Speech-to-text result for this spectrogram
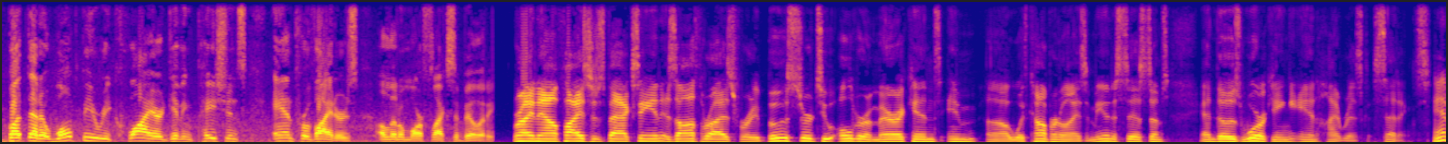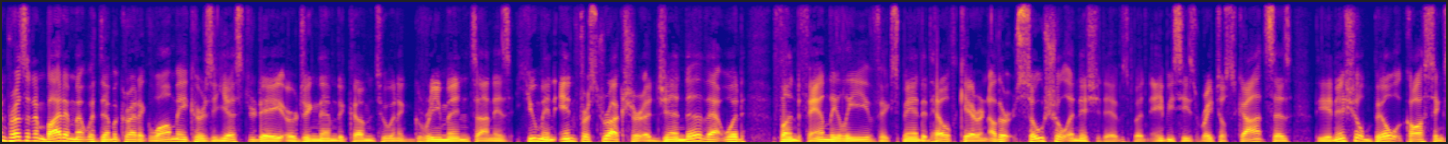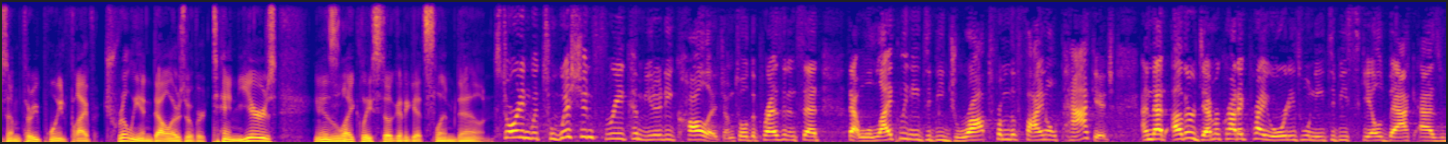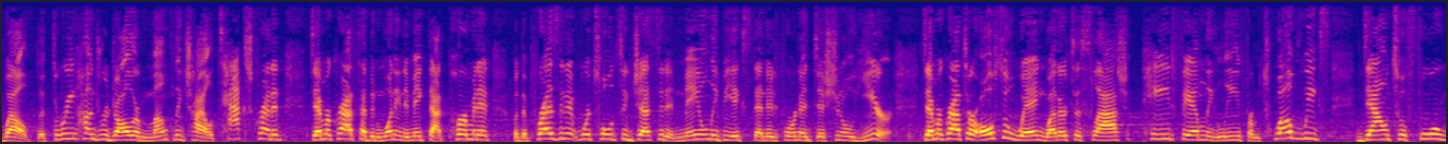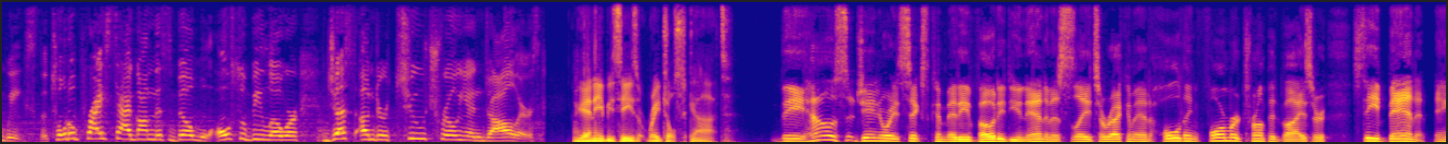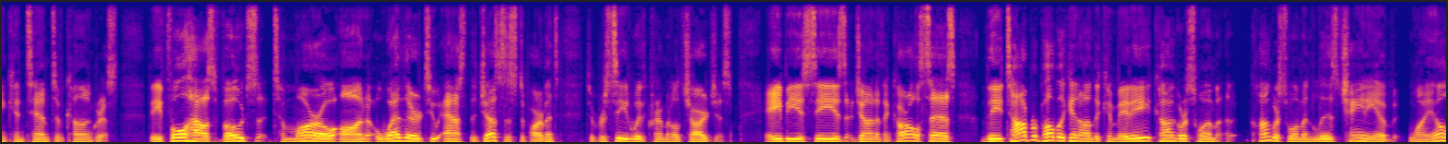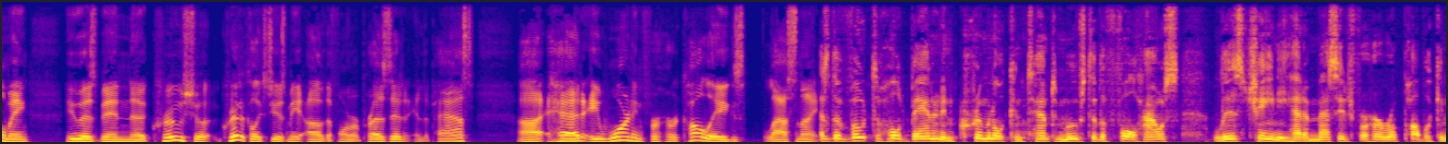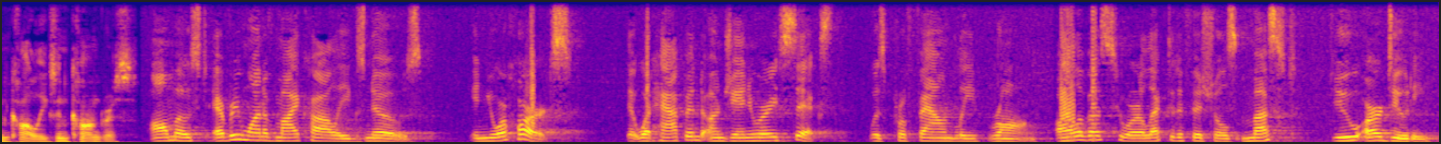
but that it won't be required, giving patients and providers a little more flexibility. Right now, Pfizer's vaccine is authorized for a booster to older Americans in, uh, with compromised immune systems and those working in high risk settings. And President Biden met with Democratic lawmakers yesterday, urging them to come to an agreement on his human infrastructure agenda that would fund family leave, expanded health care, and other social initiatives. But ABC's Rachel Scott says the initial bill, costing some $3.5 trillion over 10 years, is likely still going to get slimmed down. Starting with tuition free community college. I'm told the president said that will likely need to be dropped from the final package and that other Democratic priorities will need to be scaled back as well. The $300 monthly child tax credit, Democrats have been wanting to make that permanent, but the president, we're told, suggested it may only be extended for an additional year. Democrats are also weighing whether to slash paid family leave from 12 weeks down to four weeks. The total price tag on this bill will also be lower, just under $2 trillion. Again, ABC's Rachel Scott. The House January 6th committee voted unanimously to recommend holding former Trump advisor Steve Bannon in contempt of Congress. The full House votes tomorrow on whether to ask the Justice Department to proceed with criminal charges. ABC's Jonathan Karl says the top Republican on the committee, Congresswoman, Congresswoman Liz Cheney of Wyoming, who has been uh, crucial, critical, excuse me, of the former president in the past, uh, had a warning for her colleagues last night. As the vote to hold Bannon in criminal contempt moves to the full House, Liz Cheney had a message for her Republican colleagues in Congress. Almost every one of my colleagues knows in your hearts that what happened on January 6th was profoundly wrong. All of us who are elected officials must do our duty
